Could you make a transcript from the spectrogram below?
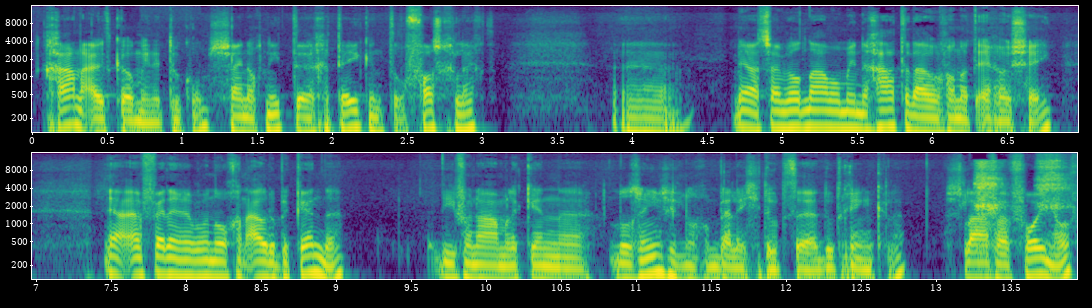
gaan uitkomen in de toekomst. Zijn nog niet getekend of vastgelegd. ja, het zijn wel namen om in de gaten te houden van het ROC. Ja, en verder hebben we nog een oude bekende. Die voornamelijk in Los Angeles nog een belletje doet, doet rinkelen. Slava Vojnov.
